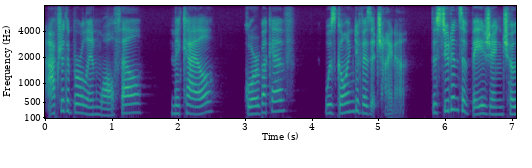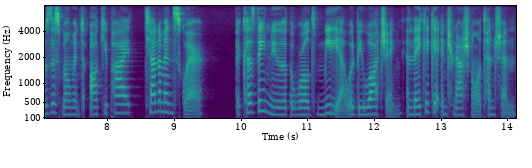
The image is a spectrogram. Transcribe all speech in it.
After the Berlin Wall fell, Mikhail Gorbachev was going to visit China. The students of Beijing chose this moment to occupy Tiananmen Square because they knew that the world's media would be watching and they could get international attention.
